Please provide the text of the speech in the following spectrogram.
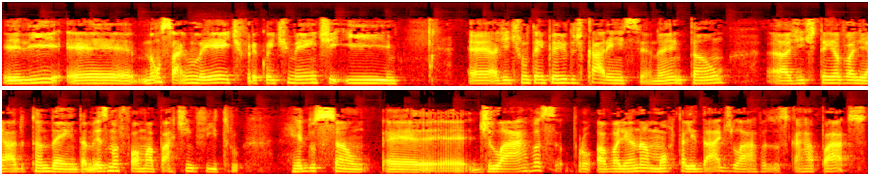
Ele é, não sai no leite frequentemente e é, a gente não tem período de carência, né? Então a gente tem avaliado também, da mesma forma a parte in vitro, redução é, de larvas, avaliando a mortalidade de larvas dos carrapatos,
